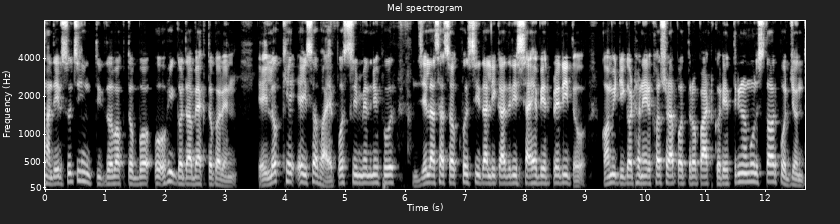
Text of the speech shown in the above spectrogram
তাঁদের সুচিন্তিত বক্তব্য ও অভিজ্ঞতা ব্যক্ত করেন। এই লক্ষ্যে এই সভায় পশ্চিম মেদিনীপুর জেলা শাসক খুরশিদ আলী কাদরি সাহেবের প্রেরিত কমিটি গঠনের খসড়াপত্র পাঠ করে তৃণমূল স্তর পর্যন্ত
